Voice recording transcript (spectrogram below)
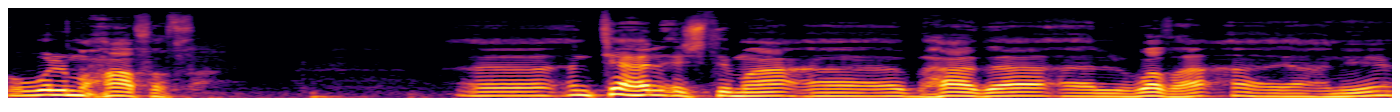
والمحافظ. آه انتهى الاجتماع آه بهذا الوضع آه يعني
